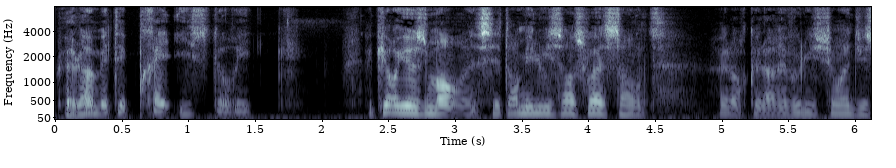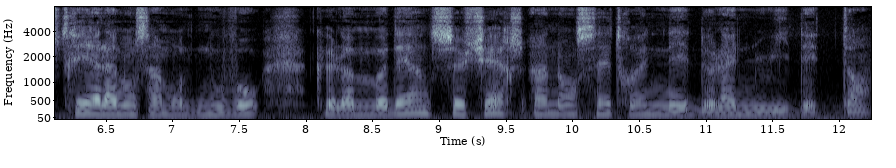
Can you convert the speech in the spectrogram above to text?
que l'homme était préhistorique. Curieusement, c'est en 1860, alors que la révolution industrielle annonce un monde nouveau, que l'homme moderne se cherche un ancêtre né de la nuit des temps.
